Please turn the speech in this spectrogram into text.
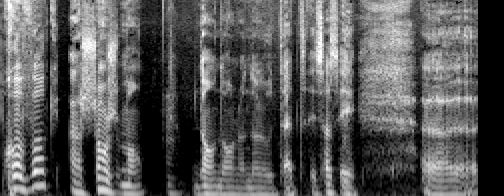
provoque un changement. Dans, dans, nos têtes. Et ça, c'est euh,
